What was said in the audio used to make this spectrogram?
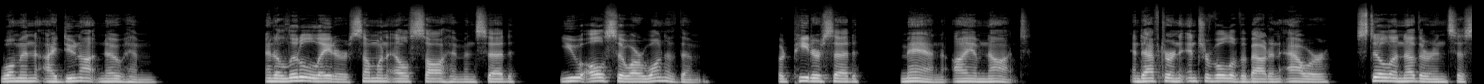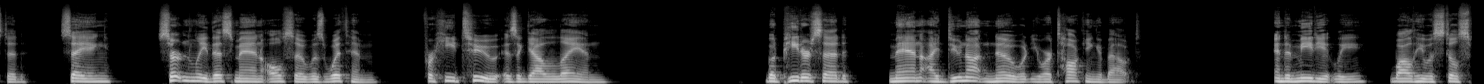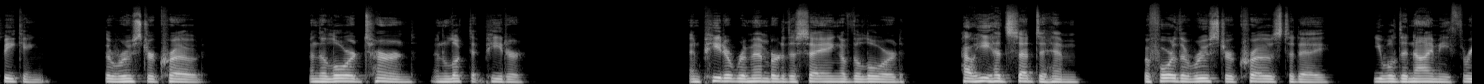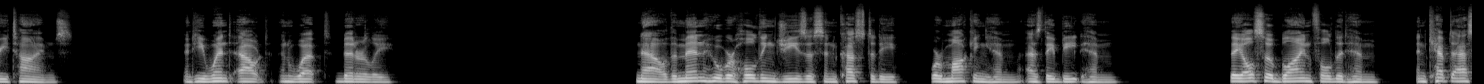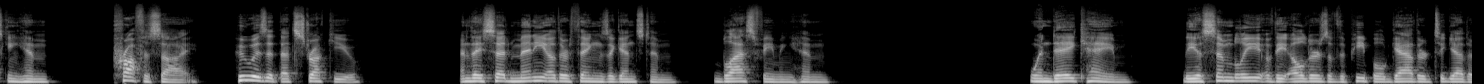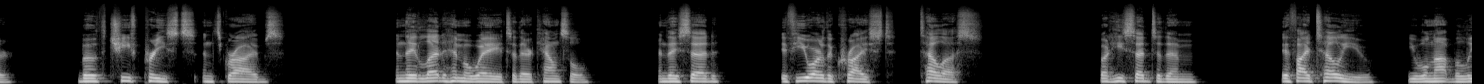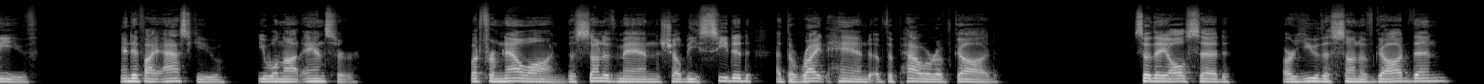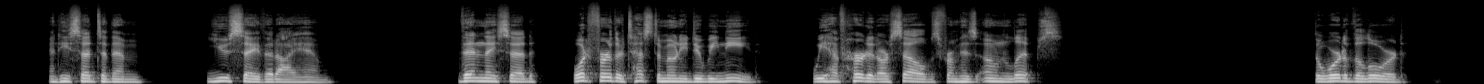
Woman, I do not know him. And a little later, someone else saw him and said, You also are one of them. But Peter said, Man, I am not. And after an interval of about an hour, still another insisted, saying, Certainly this man also was with him for he too is a Galilean. But Peter said, Man, I do not know what you are talking about. And immediately, while he was still speaking, the rooster crowed. And the Lord turned and looked at Peter. And Peter remembered the saying of the Lord, how he had said to him, Before the rooster crows today, you will deny me three times. And he went out and wept bitterly. Now the men who were holding Jesus in custody were mocking him as they beat him. They also blindfolded him and kept asking him, Prophesy, who is it that struck you? And they said many other things against him, blaspheming him. When day came, the assembly of the elders of the people gathered together, both chief priests and scribes. And they led him away to their council and they said, If you are the Christ, tell us. But he said to them, If I tell you, you will not believe, and if I ask you, you will not answer. But from now on, the Son of Man shall be seated at the right hand of the power of God. So they all said, Are you the Son of God then? And he said to them, You say that I am. Then they said, what further testimony do we need? We have heard it ourselves from his own lips. The word of the Lord.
